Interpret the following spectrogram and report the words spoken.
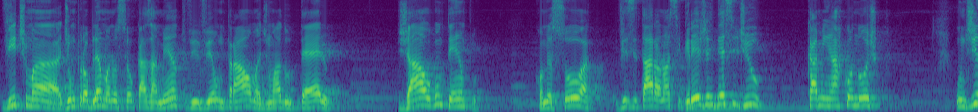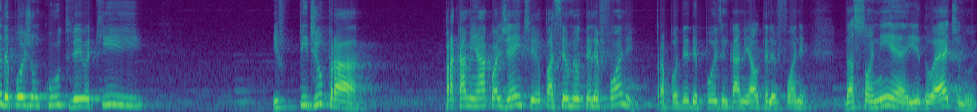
vítima de um problema no seu casamento, viveu um trauma de um adultério já há algum tempo. Começou a visitar a nossa igreja e decidiu caminhar conosco. Um dia depois de um culto veio aqui e pediu para caminhar com a gente. Eu passei o meu telefone para poder depois encaminhar o telefone da Soninha e do Edno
